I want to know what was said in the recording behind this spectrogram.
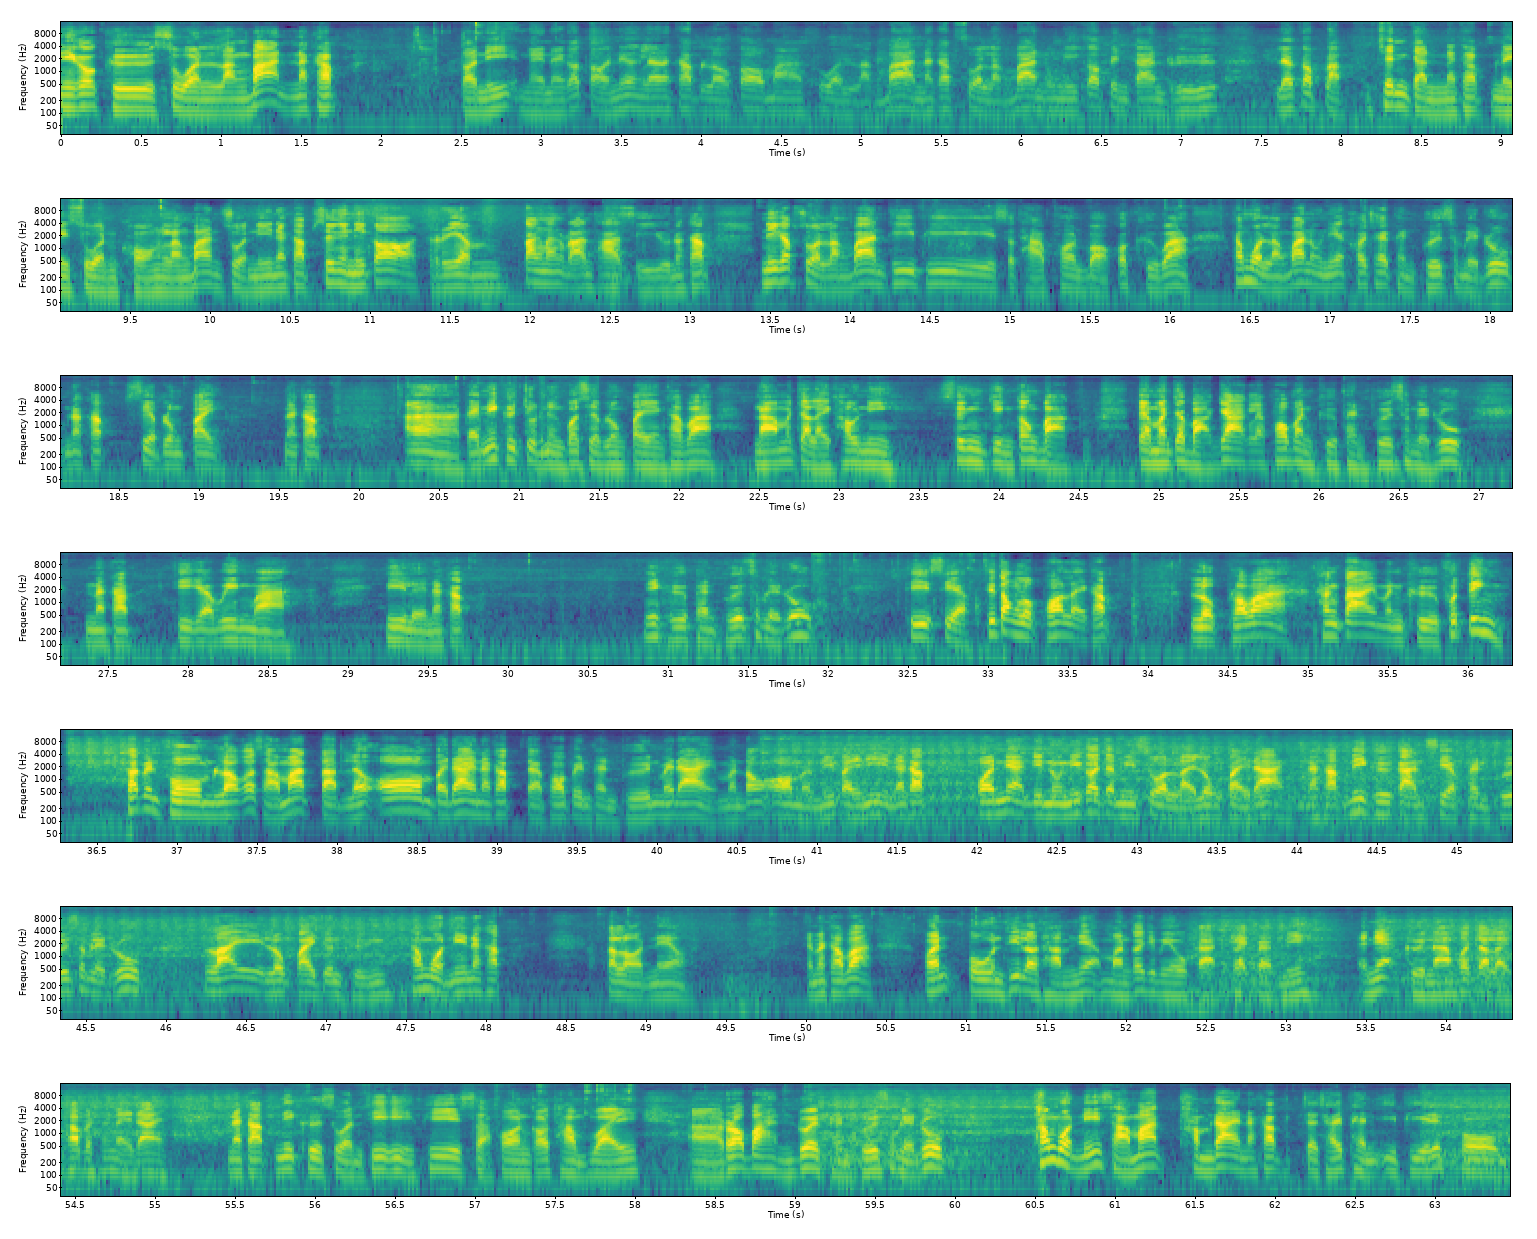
นี่ก็คือส่วนหลังบ้านนะครับ ตอนนี้ไหนๆก็ต่อเนื่องแล้วนะครับ เราก็มาส่วนหลังบ้านนะครับ ส่วนหลังบ้านตรงนี้ก็เป็นการรื้อแล้วก็ปรับเช่นกันนะครับ ในส่วนของหลังบ้านส่วนนี้นะครับ ซึ่งอันนี้ก็เตรียมตั้งนั่งร้านทาสีอยู่นะครับ นี่ครับส่วนหลังบ้านที่พี่สถาพรบอกก็คือว่าทั้งหมดหลังบ้านตรงนี้เขาใช้แผ่นพื้นสำเร็จรูปนะครับ เสียบลงไปนะครับอ่าแต่นี่คือจุดหนึ่งพอเสียบลงไปเองครับว่าน้ำมันจะไหลเข้านี่ซึ่งจริงต้องบากแต่มันจะบากยากแล้วเพราะมันคือแผ่นพื้นสำเร็จรูปนะครับ ที่แกวิ่งมานี่เลยนะครับ นี่คือแผ่นพื้นสำเร็จรูป ที่เสียบที่ต้องหลบเพราะอะไรครับ หลบเพราะว่าข้างใต้มันคือฟุตติ้งถ้าเป็นโฟมเราก็สามารถตัดแล้วอ้อมไปได้นะครับ แต่พอเป็นแผ่นพื้นไม่ได้ มันต้องอ้อมแบบนี้ไปนี่นะครับเพราะเนี่ยดินตรงนี้ก็จะมีส่วนไหลลงไปได้นะครับ นี่คือการเสียบแผ่นพื้นสำเร็จรูปไล่ลงไปจนถึงทั้งหมดนี้นะครับ ตลอดแนวเห็นไหมครับว่าเพราะฉะนั้นปูนที่เราทำเนี่ยมันก็จะมีโอกาสแคลกแบบนี้ อันเนี้ยคือน้ำก็จะไหลเข้าไปข้างในได้นะครับ นี่คือส่วนที่พี่สะพรเขาทำไว้อารอบบ้านด้วยแผ่นพื้นสำเร็จรูป ทั้งหมดนี้สามารถทำได้นะครับ จะใช้แผ่น EP ได้โฟม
